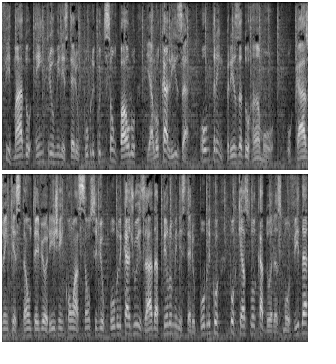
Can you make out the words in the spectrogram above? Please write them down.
firmado entre o Ministério Público de São Paulo e a Localiza, outra empresa do ramo. O caso em questão teve origem com ação civil pública ajuizada pelo Ministério Público porque as locadoras Movida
